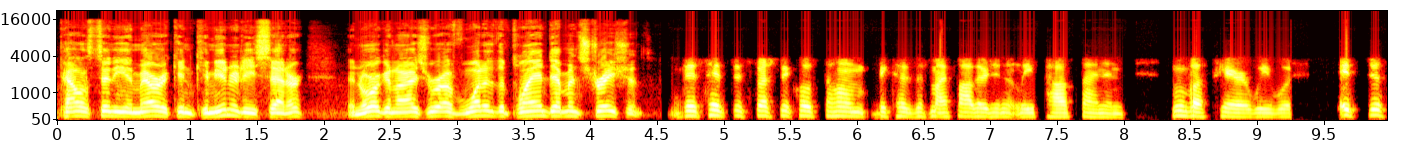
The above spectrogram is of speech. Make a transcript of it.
Palestinian American Community Center, an organizer of one of the planned demonstrations. This hits especially close to home because if my father didn't leave Palestine and move us here, we would. It's just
